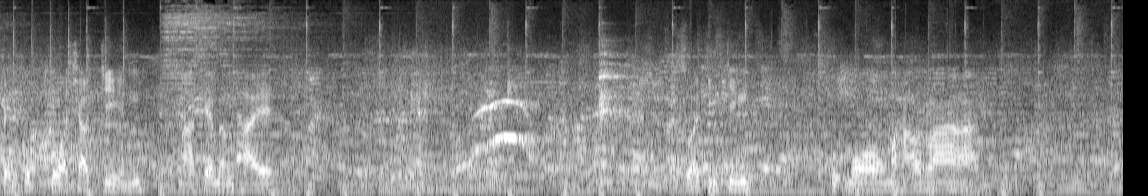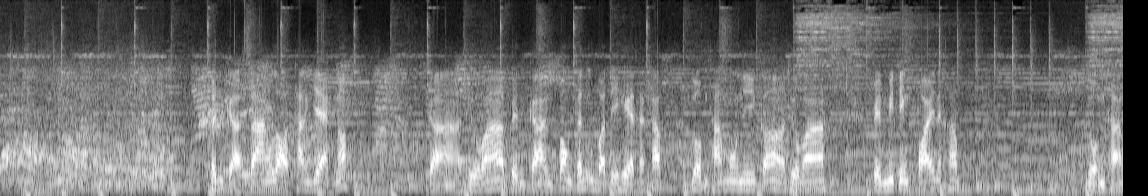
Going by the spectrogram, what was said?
เป็นกลุ่มทัวร์ชาวจีนมาเที่ยวเมืองไทย สวยจริงๆอุโมงมหาราช เพิ่นกะสร้างลอดทางแยกเนาะกะถือว่าเป็นการป้องกันอุบัติเหตุนะครับรวมทั้งโมงนี้ก็ถือว่าเป็นมิ팅พอยต์นะครับรวมทั้ง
